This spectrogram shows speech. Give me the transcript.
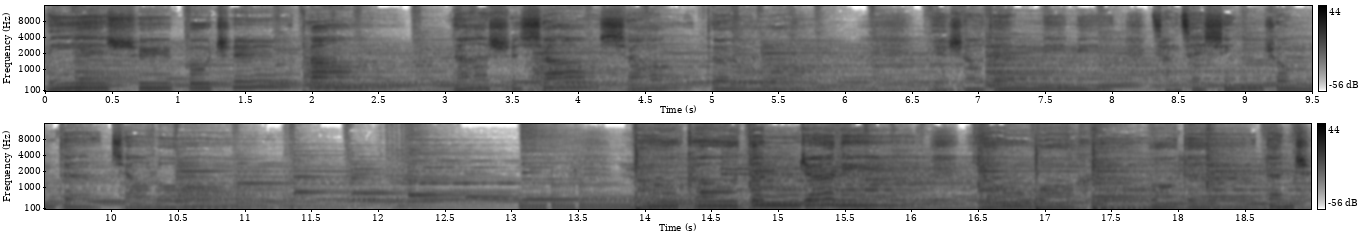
你也许不知道那是小小的我年少的秘密藏在心中的着你，有我和我的单车，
